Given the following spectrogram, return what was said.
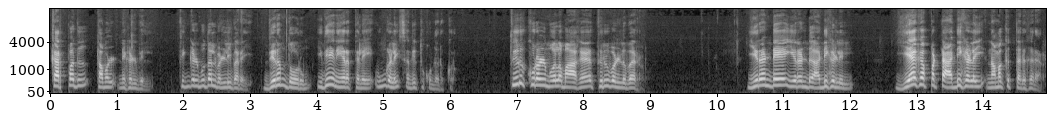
கற்பது தமிழ் நிகழ்வில் திங்கள் முதல் வெள்ளி வரை தினம்தோறும் இதே நேரத்திலே உங்களை சந்தித்துக் கொண்டிருக்கிறோம். திருக்குறள் மூலமாக திருவள்ளுவர் இரண்டே இரண்டு அடிகளில் ஏகப்பட்ட அடிகளை நமக்கு தருகிறார்.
